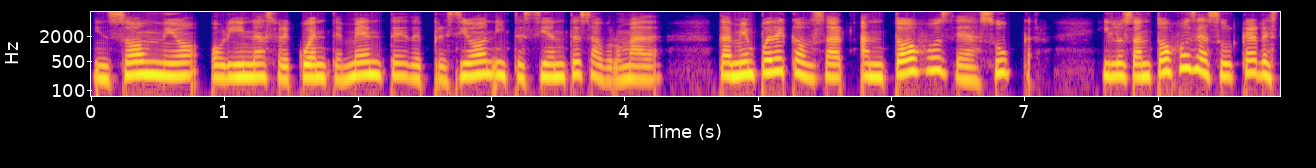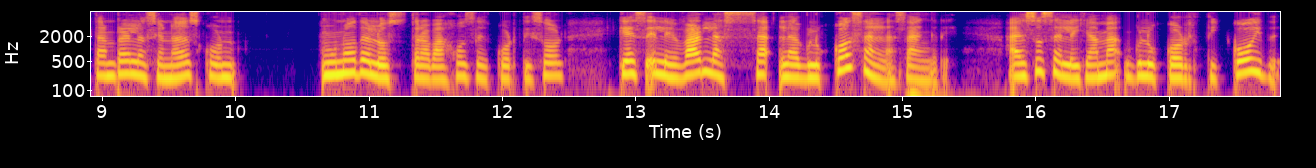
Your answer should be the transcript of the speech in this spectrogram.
insomnio, orinas frecuentemente, depresión y te sientes abrumada. También puede causar antojos de azúcar. Y los antojos de azúcar están relacionados con uno de los trabajos del cortisol, que es elevar la, la glucosa en la sangre. A eso se le llama glucorticoide.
